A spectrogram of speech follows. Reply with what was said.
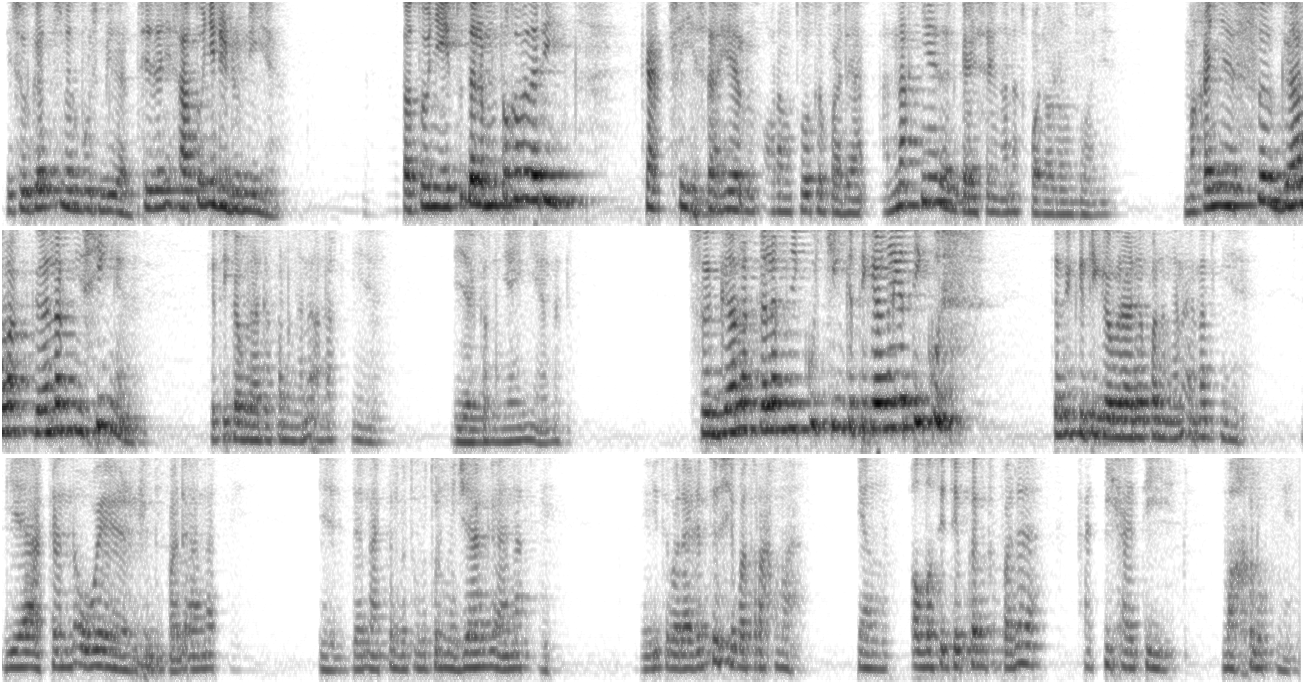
di surga itu 99. Sisanya satunya di dunia. Satunya itu dalam bentuk apa tadi? Kasih sayang orang tua kepada anaknya dan kasih sayang anak kepada orang tuanya. Makanya segalak-galaknya singa ketika berhadapan dengan anaknya, dia akan menyayangi anak. Segalak-galaknya kucing ketika melihat tikus, tapi ketika berhadapan dengan anaknya, dia akan aware kepada anaknya. Ya, dan akan betul-betul menjaga anaknya. Ya, itu pada akhirnya itu sifat rahmah yang Allah titipkan kepada hati-hati makhluknya.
